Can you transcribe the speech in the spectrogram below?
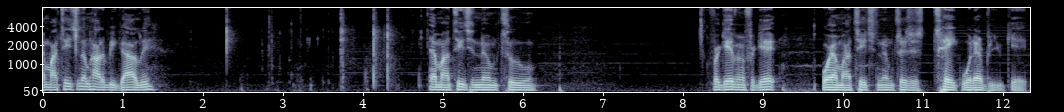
Am I teaching them how to be godly? Am I teaching them to forgive and forget? Or am I teaching them to just take whatever you get?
